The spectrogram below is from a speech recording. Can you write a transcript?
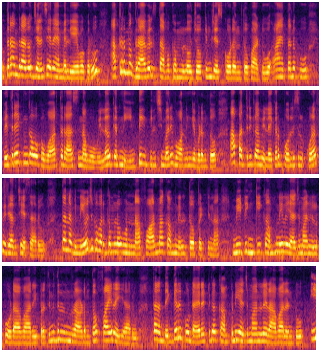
ఉత్తరాంధ్రలో జనసేన ఎమ్మెల్యే ఒకరు అక్రమ గ్రావెల్స్ తవ్వకంలో జోక్యం చేసుకోవడంతో పాటు ఆయన తనకు వ్యతిరేకంగా ఒక వార్త రాసిన ఓ విలేకరిని ఇంటికి పిలిచి మరీ వార్నింగ్ ఇవ్వడంతో ఆ పత్రికా విలేకరు పోలీసులకు కూడా ఫిర్యాదు చేశారు. తన నియోజకవర్గంలో ఉన్న ఫార్మా కంపెనీలతో పెట్టిన మీటింగ్కి కంపెనీల యాజమాన్యులు కూడా వారి ప్రతినిధులను రావడంతో ఫైర్ అయ్యారు. తన దగ్గరకు డైరెక్ట్గా కంపెనీ యజమానులే రావాలంటూ ఈ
